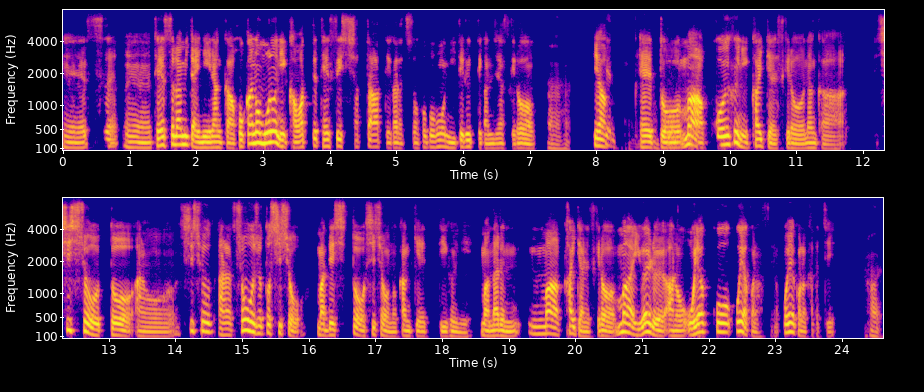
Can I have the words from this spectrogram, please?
えーすえーテンスラみたいになんか他のものに変わって転生しちゃったっていう形とほぼほぼ似てるって感じなんですけど、はいやえっ、と、まあ、こういうふうに書いてあるんですけど、なんか、師匠と、あの、師匠、あの、少女と師匠、まあ、弟子と師匠の関係っていうふうに、まあ、なるん、まあ、書いてあるんですけど、まあ、いわゆる、あの、親子、親子なんですよ。親子の形。はい。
